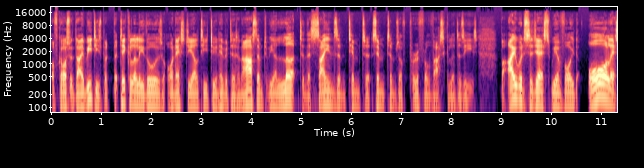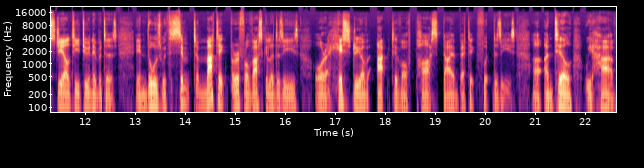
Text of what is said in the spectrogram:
of course, with diabetes, but particularly those on SGLT2 inhibitors, and ask them to be alert to the signs and symptoms of peripheral vascular disease. But I would suggest we avoid all SGLT2 inhibitors in those with symptomatic peripheral vascular disease or a history of active or past diabetic foot disease uh, until we have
